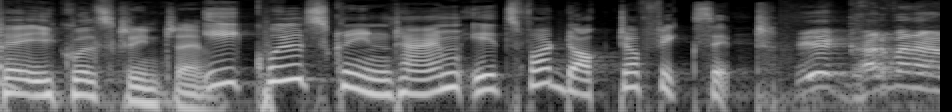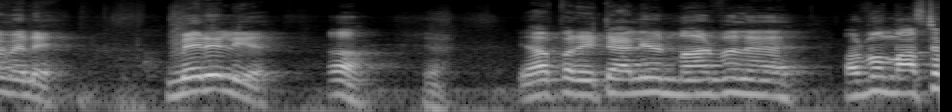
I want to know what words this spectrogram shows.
share equal screen time. Equal screen time. It's for Doctor Fix It. ये घर बनाया मैंने मेरे लिए यहाँ पर इटालियन मार्बल है और वो मास्टर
